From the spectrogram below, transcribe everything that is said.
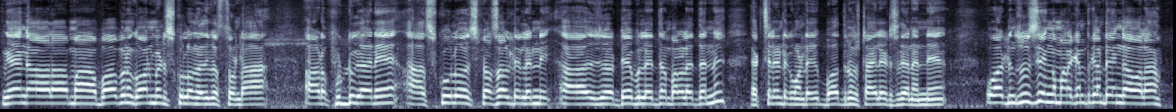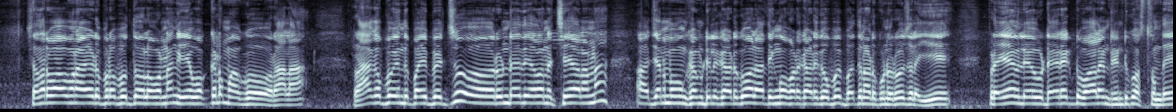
ఇంకేం కావాలా? మా బాబుని గవర్నమెంట్ స్కూల్లో చదివిస్తుండా. ఆడ ఫుడ్ కానీ ఆ స్కూల్ స్పెషాలిటీలు అన్నీ టేబుల్ అయితే బలాలు అయితే అన్నీ ఎక్సలెంట్గా ఉన్నాయి బాత్రూమ్స్ టాయిలెట్స్ కానీ అన్నీ. వాటిని చూసి ఇంకా మనకి ఎంతకంటే ఏం కావాలా? చంద్రబాబు నాయుడు ప్రభుత్వంలో ఉన్నాక ఏ ఒక్కటి మాకు రాలా. రాకపోయింది పైపెచ్చు రెండోది ఏదైనా చేయాలన్నా ఆ జన్మభూమి కమిటీలు కాడుకో లేకపోతే ఇంకొకటి కాడుకో పోయి బతినాడుకునే రోజులు అయ్యి. ఇప్పుడు ఏం లేవు డైరెక్ట్ వాలంటీర్ ఇంటికి వస్తుంది.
